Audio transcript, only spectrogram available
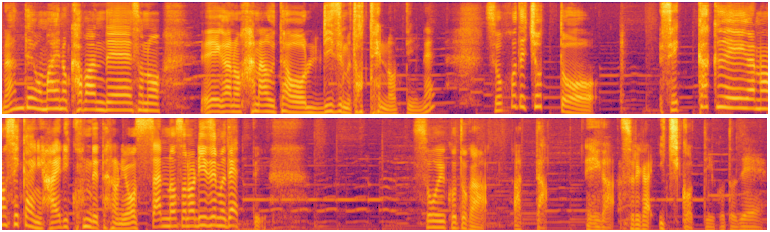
なんでお前のカバンで、その映画の鼻歌をリズム取ってんのっていうね。そこでちょっと、せっかく映画の世界に入り込んでたのに、おっさんのそのリズムでっていう。そういうことがあった映画。それがイチコっていうことで、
